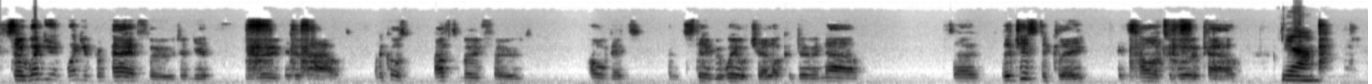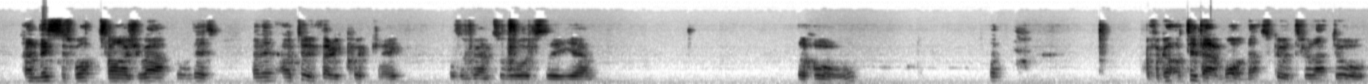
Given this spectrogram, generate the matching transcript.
so when you when you prepare food and you you move it about, and of course I have to move food, hold it, and steer my wheelchair like I'm doing now. So logistically, it's hard to work out, Yeah. And this is what tires you out. All this, and then I'll do it very quickly as I'm going towards the um, the hall. I forgot I did that one. That's good through that door.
